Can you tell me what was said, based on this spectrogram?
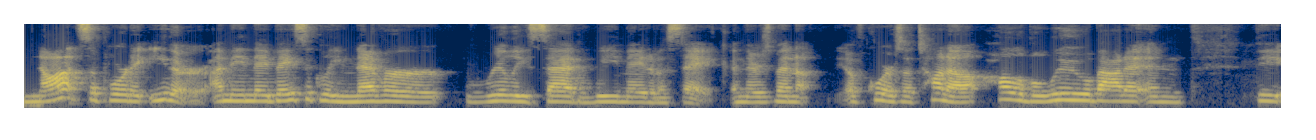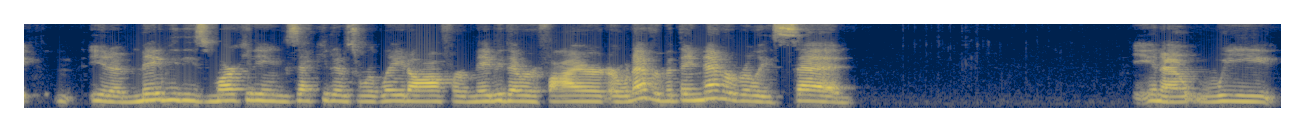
not support it either. I mean, they basically never really said we made a mistake. And there's been, of course, a ton of hullabaloo about it. And the, you know, maybe these marketing executives were laid off or maybe they were fired or whatever, but they never really said, you know, we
